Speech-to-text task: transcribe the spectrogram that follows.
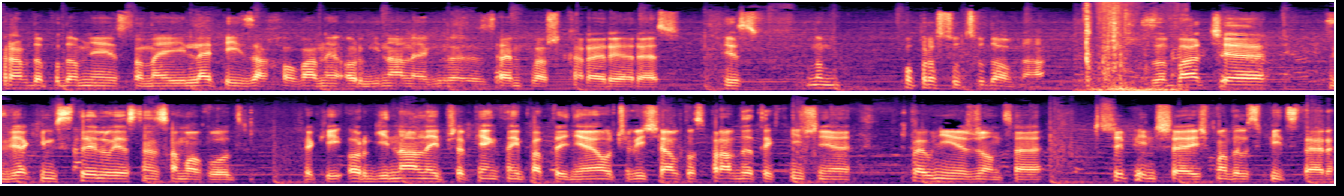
Prawdopodobnie jest to najlepiej zachowany, oryginalny egzemplarz Carrery RS. Jest no, po prostu cudowna. Zobaczcie, w jakim stylu jest ten samochód. W jakiej oryginalnej, przepięknej patynie. Oczywiście auto sprawne technicznie, w pełni jeżdżące. 356 model Speedster.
